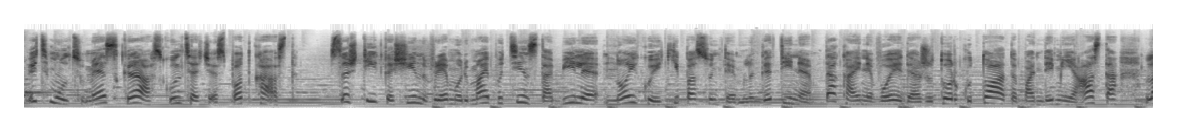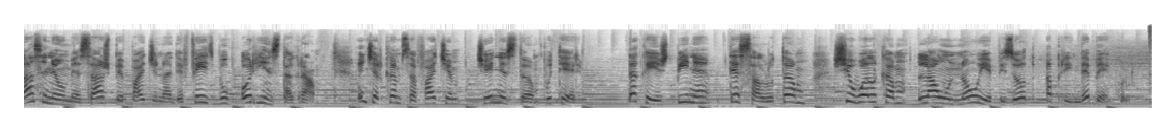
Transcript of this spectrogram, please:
Îți mulțumesc că asculți acest podcast. Să știi că și în vremuri mai puțin stabile, noi cu echipa suntem lângă tine. Dacă ai nevoie de ajutor cu toată pandemia asta, lasă-ne un mesaj pe pagina de Facebook ori Instagram. Încercăm să facem ce ne stă în putere. Dacă ești bine, te salutăm și welcome la un nou episod Aprinde Becul.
